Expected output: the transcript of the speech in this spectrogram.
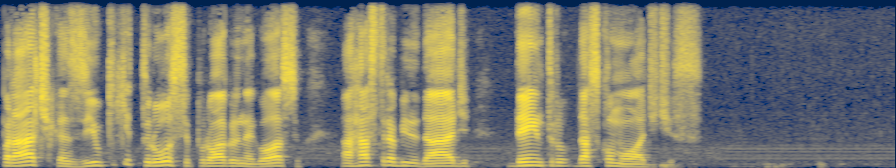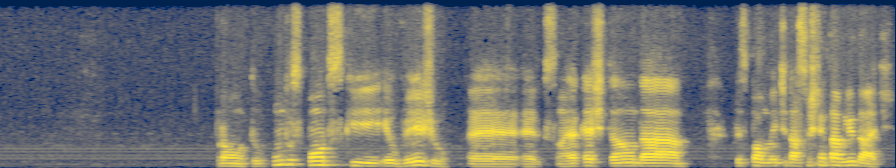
práticas e o que, que trouxe para o agronegócio a rastreabilidade dentro das commodities? Pronto. Um dos pontos que eu vejo, é, Erickson, é a questão da, principalmente da sustentabilidade.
